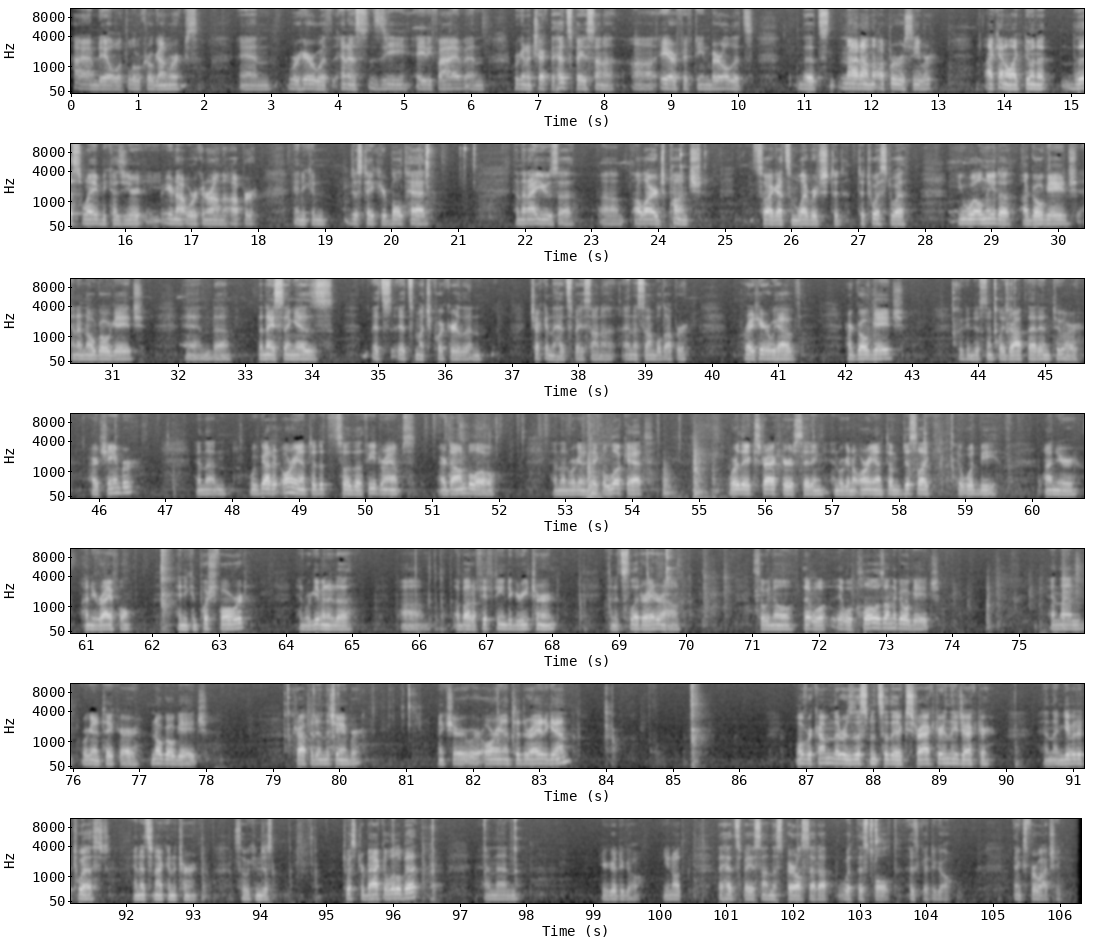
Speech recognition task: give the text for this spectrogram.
Hi, I'm Dale with Little Crow Gunworks, and we're here with NSZ85, and we're going to check the headspace on a uh, AR-15 barrel that's that's not on the upper receiver. I kind of like doing it this way because you're you're not working around the upper, and you can just take your bolt head, and then I use a um, a large punch, so I got some leverage to to twist with. You will need a, a go gauge and a no go gauge, and uh, the nice thing is it's it's much quicker than checking the headspace on a, an assembled upper. Right here we have our go gauge. We can just simply drop that into our, our chamber and then we've got it oriented so the feed ramps are down below and then we're going to take a look at where the extractor is sitting and we're going to orient them just like it would be on your on your rifle. And you can push forward and we're giving it a um, about a 15 degree turn and it slid right around. So we know that will it will close on the go gauge. And then we're going to take our no-go gauge drop it in the chamber make sure we're oriented right again overcome the resistance of the extractor and the ejector and then give it a twist and it's not going to turn. So we can just twist her back a little bit and then you're good to go. You know the headspace on this barrel setup with this bolt is good to go. Thanks for watching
